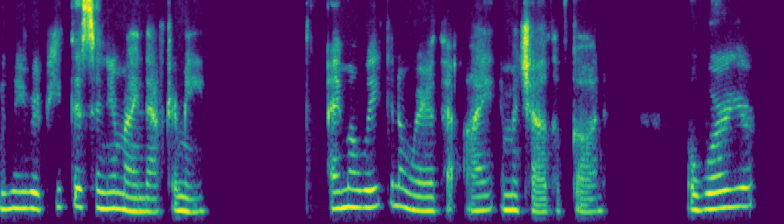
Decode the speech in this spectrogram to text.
You may repeat this in your mind after me. I am awake and aware that I am a child of God, a warrior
